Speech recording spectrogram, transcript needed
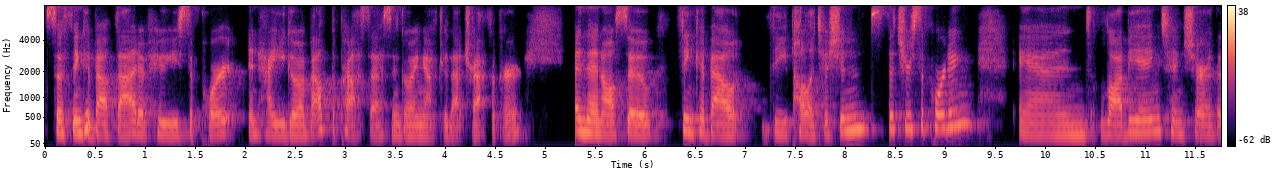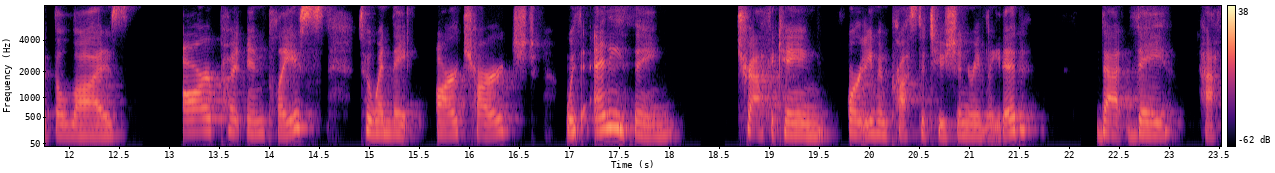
so think about that of who you support and how you go about the process and going after that trafficker. And then also think about the politicians that you're supporting and lobbying to ensure that the laws are put in place to when they are charged with anything trafficking or even prostitution related, that they have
